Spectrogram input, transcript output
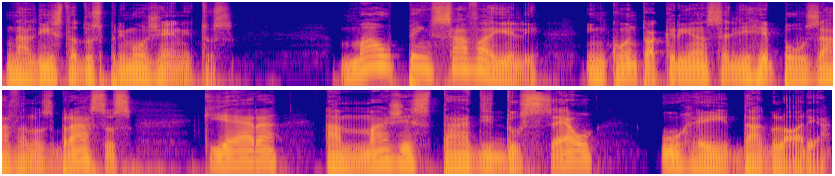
na lista dos primogênitos. Mal pensava ele, enquanto a criança lhe repousava nos braços, que era a majestade do céu, o Rei da Glória.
